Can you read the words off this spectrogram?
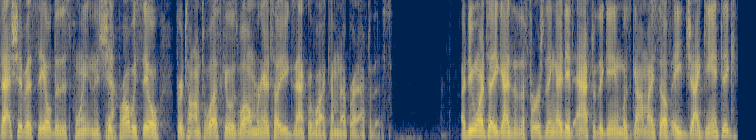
that ship has sailed to this point, and it should Yeah. probably sail for Tom Telesco as well. And we're going to tell you exactly why coming up right after this. I do want to tell you guys that the first thing I did after the game was got myself a gigantic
